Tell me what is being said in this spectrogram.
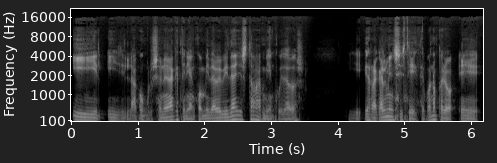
y, y, la conclusión era que tenían comida, bebida y estaban bien cuidados. Y, Raquel me insistía y dice, bueno, pero eh,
